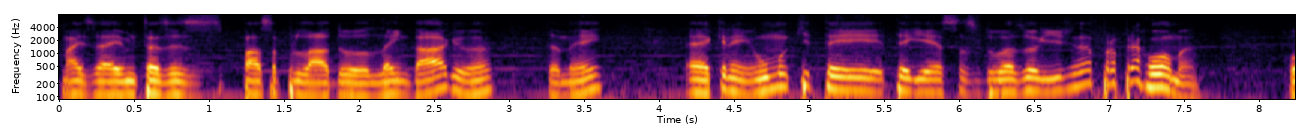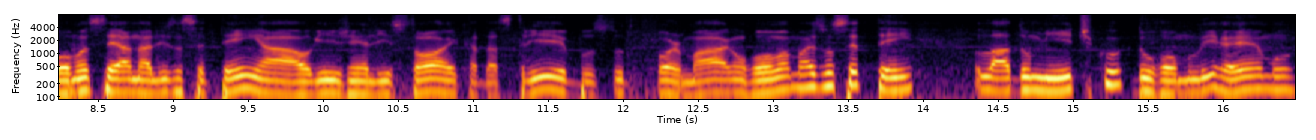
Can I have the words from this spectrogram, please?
mas aí muitas vezes passa pro lado lendário né, também. É que nem uma que te, teria essas duas origens é a própria Roma. Roma você analisa, você tem a origem ali histórica das tribos, tudo que formaram Roma, mas você tem o lado mítico do Rômulo e Remo,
